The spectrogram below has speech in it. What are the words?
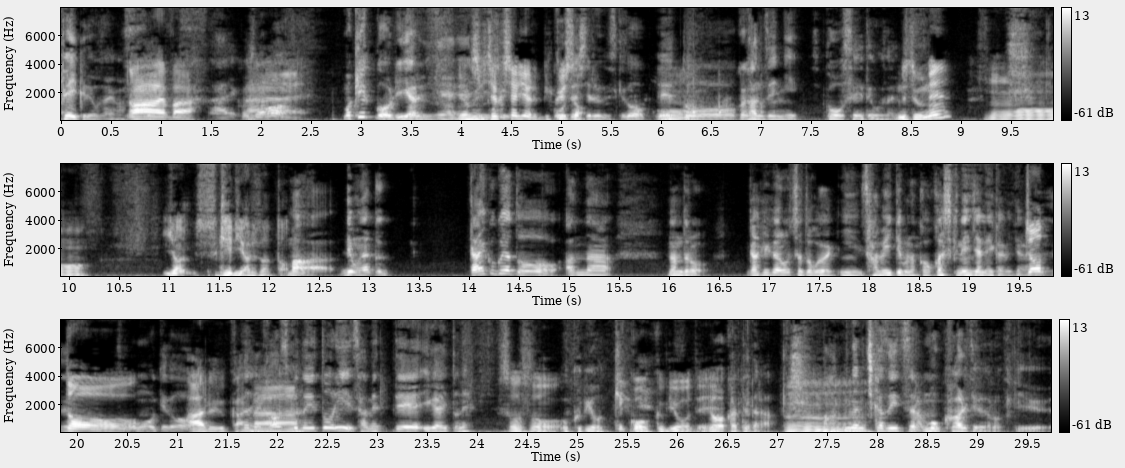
フェイクでございます。ああ、やっぱ、はい、こちらも、はいまあ、結構リアルにね。いやめちゃくちゃリアルびっくりした合成してるんですけど、えっ、と、これ完全に合成でございま。ですすよねもう、いや、すげえリアルだった。まあ、でもなんか、外国だと、あんな、なんだろう、崖から落ちたところにサメいてもなんかおかしくねえんじゃねえかみたいなちょっと、思うけど、あるか確かに川津くんのな。言う通り、サメって意外とね、そうそう。臆病って結構臆病で。が分かってたら、うん。あんなに近づいてたらもう食われてるだろうっていう。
